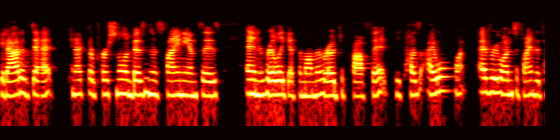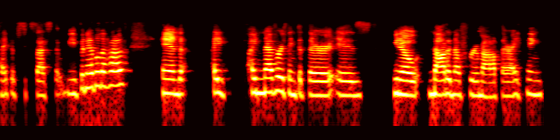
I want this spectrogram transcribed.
get out of debt, connect their personal and business finances, and really get them on the road to profit because I want everyone to find the type of success that we've been able to have. And I I never think that there is you know not enough room out there. I think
